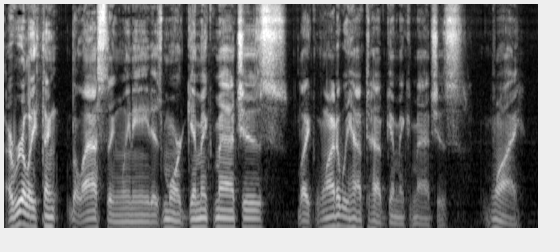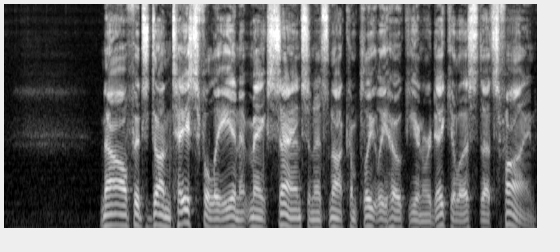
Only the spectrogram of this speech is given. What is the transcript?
I really think the last thing we need is more gimmick matches. Like, why do we have to have gimmick matches? Why? Now, if it's done tastefully and it makes sense and it's not completely hokey and ridiculous, that's fine.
